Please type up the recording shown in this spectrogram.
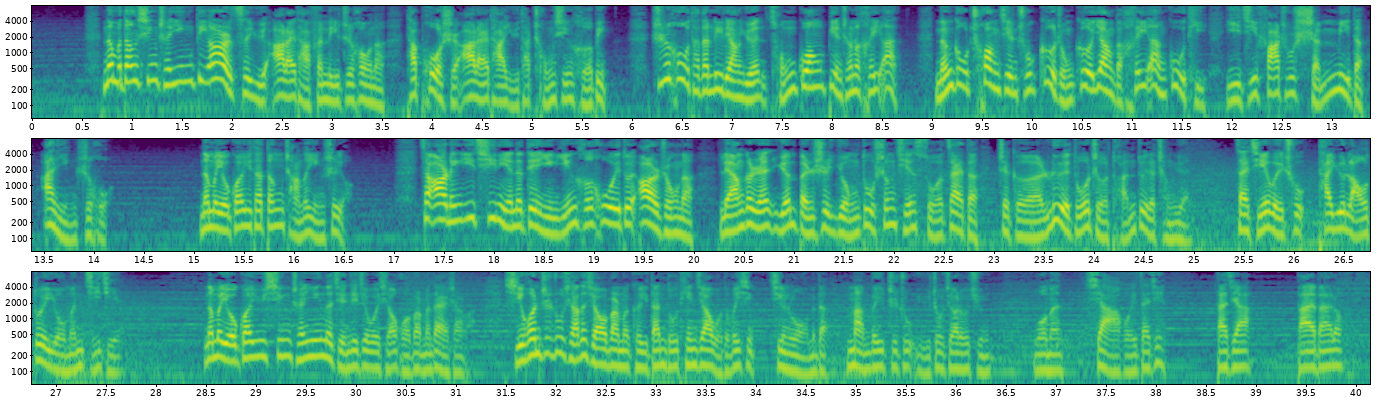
那么，当星辰鹰第二次与阿莱塔分离之后呢？它迫使阿莱塔与它重新合并。之后，它的力量源从光变成了黑暗，能够创建出各种各样的黑暗固体，以及发出神秘的暗影之火。那么，有关于它登场的影视有。在二零一七年的电影《银河护卫队二》中呢，两个人原本是永渡生前所在的这个掠夺者团队的成员，在结尾处，他与老队友们集结。那么，有关于星辰鹰的简介就为小伙伴们带上了。喜欢蜘蛛侠的小伙伴们可以单独添加我的微信，进入我们的漫威蜘蛛宇宙交流群。我们下回再见，大家拜拜喽。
